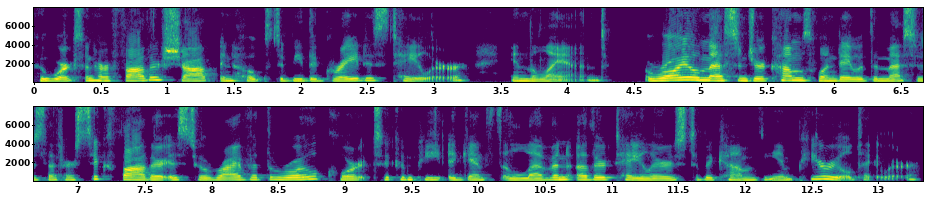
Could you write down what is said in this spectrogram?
who works in her father's shop and hopes to be the greatest tailor in the land. A royal messenger comes one day with the message that her sick father is to arrive at the royal court to compete against 11 other tailors to become the imperial tailor.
